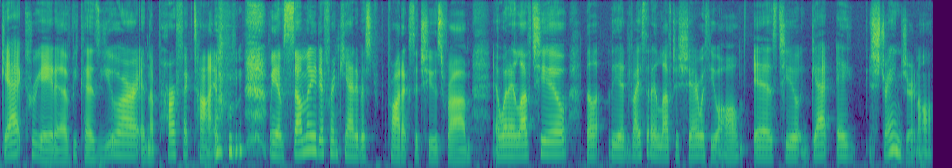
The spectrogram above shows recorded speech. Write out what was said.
get creative because you are in the perfect time. we have so many different cannabis products to choose from. And what I love to, the, the advice that I love to share with you all is to get a strain journal.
